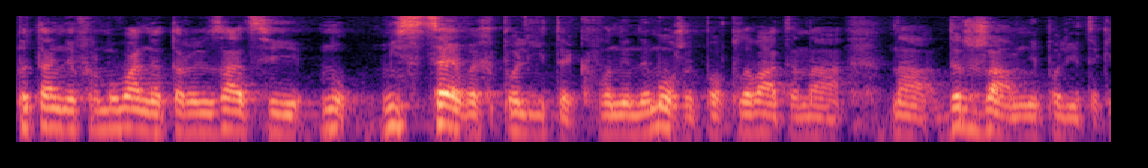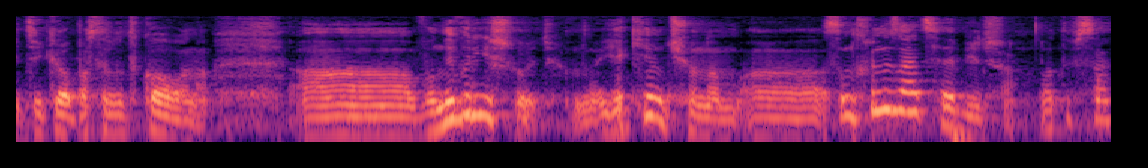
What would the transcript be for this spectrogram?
питання формування та реалізації ну, місцевих політик вони не можуть повпливати на, на державні політики, тільки опосередковано. А, вони вирішують, яким чином Е, синхронізація більша. От і все.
